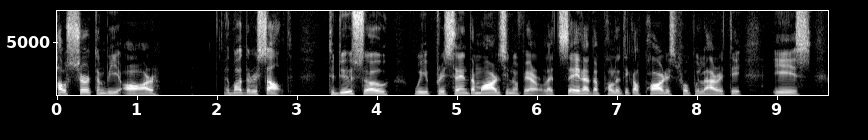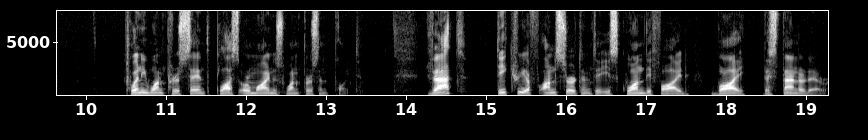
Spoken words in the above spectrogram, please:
how certain we are about the result. To do so, we present a margin of error. Let's say that the political party's popularity is 21% plus or minus 1 percent point. That degree of uncertainty is quantified by the standard error.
